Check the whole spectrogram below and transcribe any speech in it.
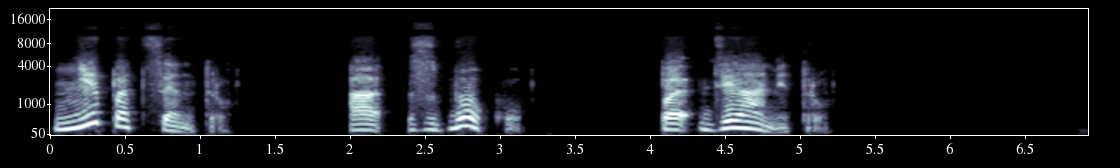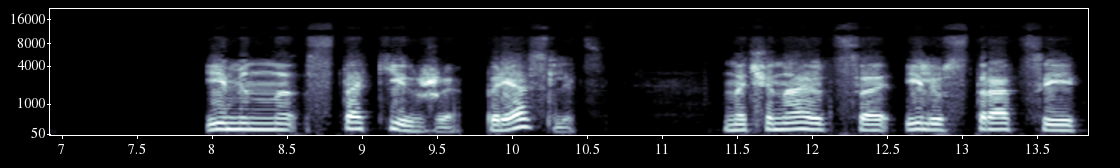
не по центру, а сбоку, по диаметру. Именно с таких же пряслиц начинаются иллюстрации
